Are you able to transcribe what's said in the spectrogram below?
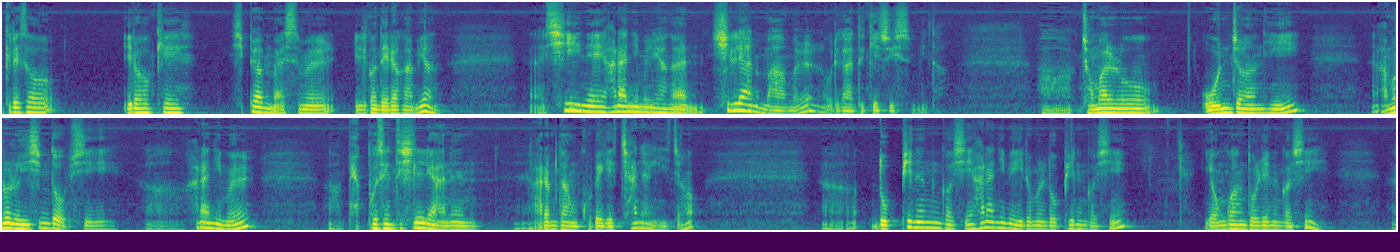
그래서 이렇게 시편 말씀을 읽어 내려가면 시인의 하나님을 향한 신뢰하는 마음을 우리가 느낄 수 있습니다. 어, 정말로 온전히 아무런 의심도 없이 어, 하나님을 어, 100% 신뢰하는 아름다운 고백의 찬양이죠. 어, 높이는 것이 하나님의 이름을 높이는 것이 영광 돌리는 것이 어,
